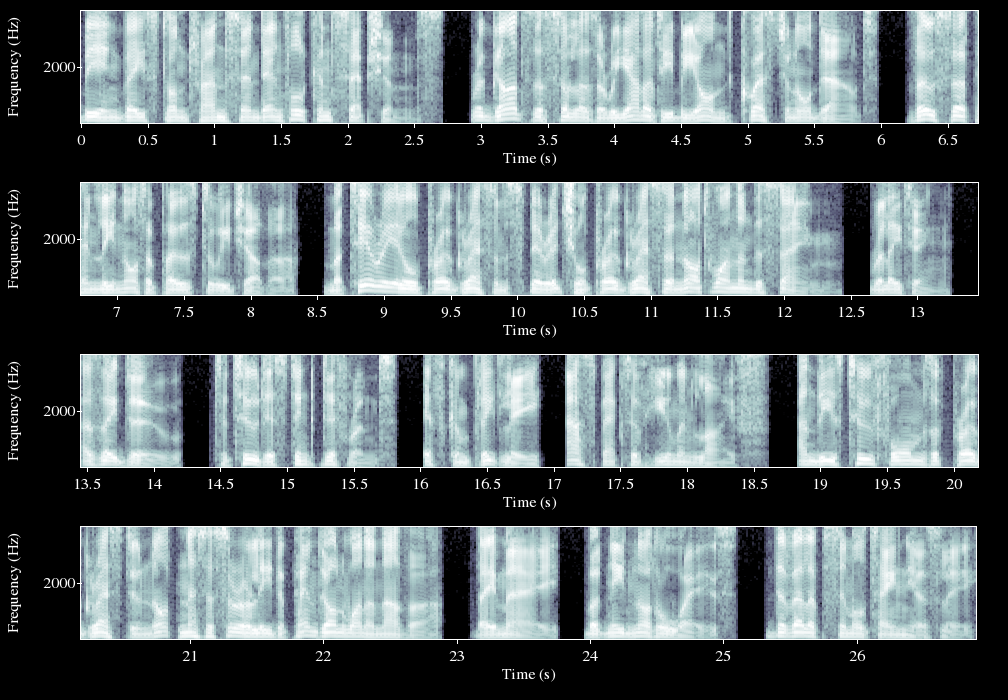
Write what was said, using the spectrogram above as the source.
being based on transcendental conceptions, regards the soul as a reality beyond question or doubt, though certainly not opposed to each other. Material progress and spiritual progress are not one and the same, relating, as they do, to two distinct different, if completely, aspect of human life. And these two forms of progress do not necessarily depend on one another. They may, but need not always, develop simultaneously,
